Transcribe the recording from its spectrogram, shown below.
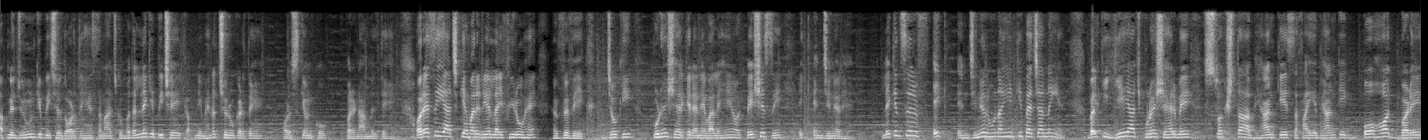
अपने जुनून के पीछे दौड़ते हैं, समाज को बदलने के पीछे अपनी मेहनत शुरू करते हैं और उसके उनको परिणाम मिलते हैं। और ऐसे ही आज के हमारे रियल लाइफ हीरो हैं विवेक, जो कि पुणे शहर के रहने वाले हैं और पेशे से एक इंजीनियर हैं। लेकिन सिर्फ़ एक इंजीनियर होना ही इनकी पहचान नहीं है बल्कि ये आज पुणे शहर में स्वच्छता अभियान के, सफ़ाई अभियान के एक बहुत बड़े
